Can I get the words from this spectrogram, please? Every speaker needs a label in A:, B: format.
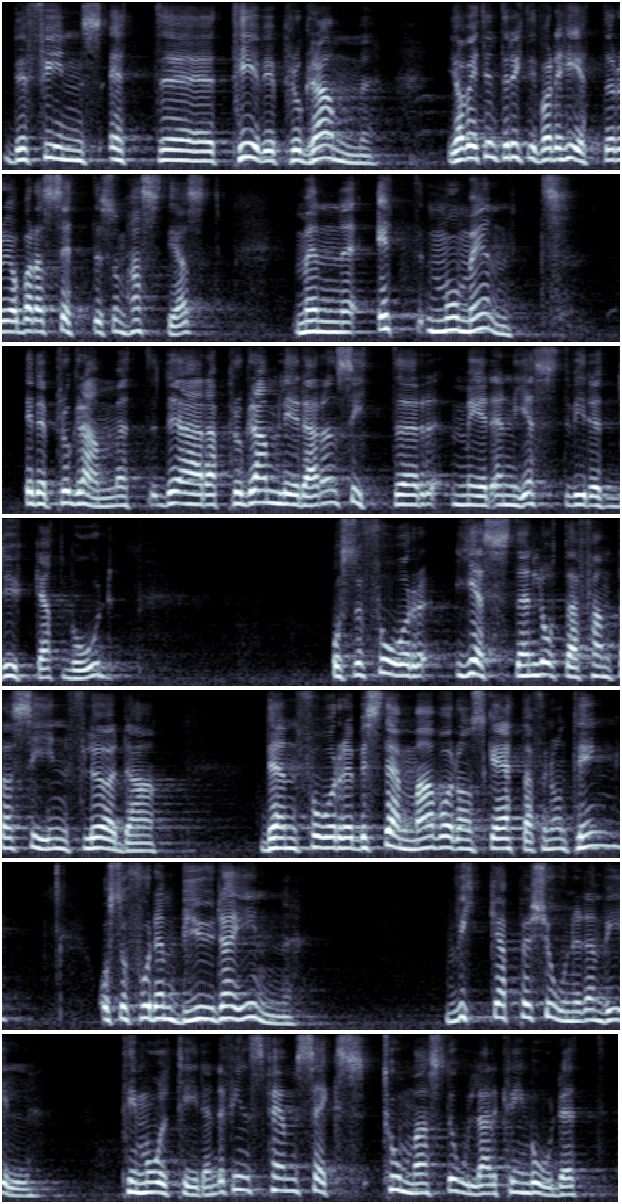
A: Det finns ett eh, tv-program. Jag vet inte riktigt vad det heter och jag har bara sett det som hastigast. Men ett moment i det programmet det är att programledaren sitter med en gäst vid ett dukat bord. Och så får gästen låta fantasin flöda. Den får bestämma vad de ska äta för någonting. Och så får den bjuda in vilka personer den vill till måltiden. Det finns fem, sex tomma stolar kring bordet.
